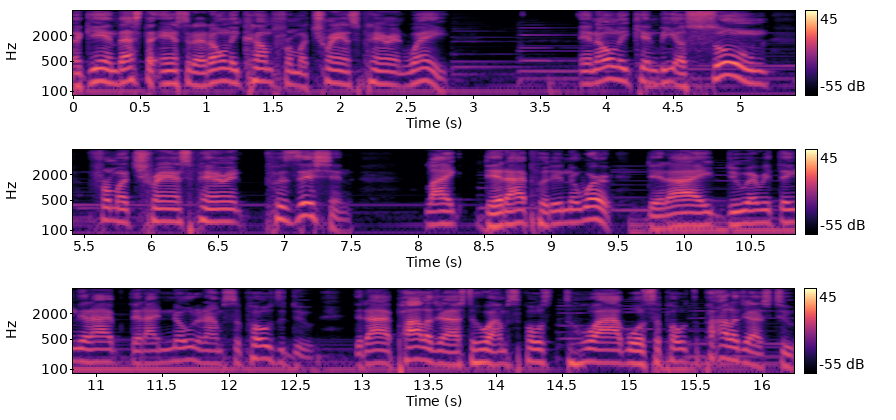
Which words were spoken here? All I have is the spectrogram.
Again, that's the answer that only comes from a transparent way and only can be assumed from a transparent position. Like, did I put in the work? Did I do everything that I that I know that I'm supposed to do? Did I apologize to who I'm supposed to who I was supposed to apologize to?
